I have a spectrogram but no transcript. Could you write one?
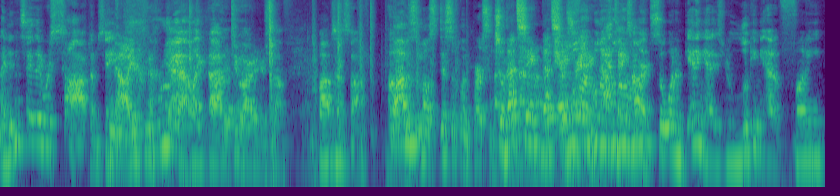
I didn't say they were soft. I'm saying No, you're- true- yeah, like Uh, you're too hard on yourself. Bob's not soft. Um, Bob the most disciplined person. So I've that ever same- been that same- hold on, hold on, hold on, hold on. So what I'm getting at is you're looking at a funny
